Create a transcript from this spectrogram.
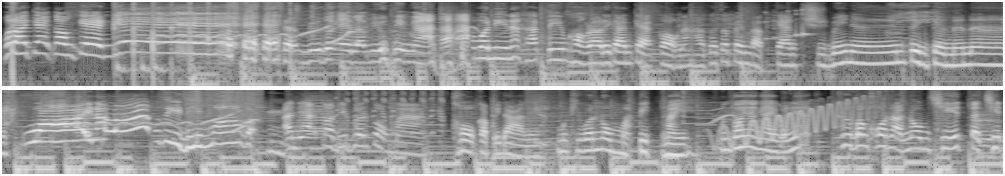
พวกเราแกะกล่องเก่งเย้วิวตัวเองและวิวทีมงาน วันนี้นะคะธีมของเราในการแกะกล่องนะคะ ก็จะเป็นแบบแกงชุดว่ายน้ำตึงๆนานาว้ายน่ารักสีดีมากอะอันเนี้ยตอนที่เพื่อนส่งมาโทรกลับไปด่าเลยมึงคิดว่านมอะปิดไหมมันต้องยังไงวะเนี่ยคือบางคนอะนมชิดแต่ชิด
